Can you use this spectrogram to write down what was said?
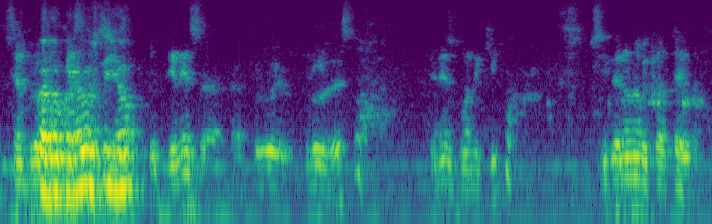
un centro Cuando corremos tú y yo, ¿Tienes a, todo, el, resto? ¿Tienes buen equipo? Sí, pero no me uno.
